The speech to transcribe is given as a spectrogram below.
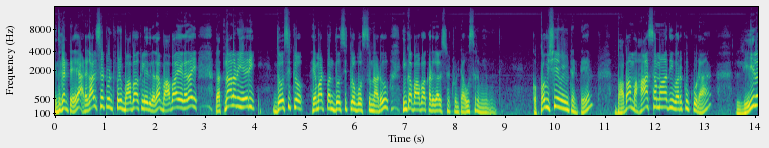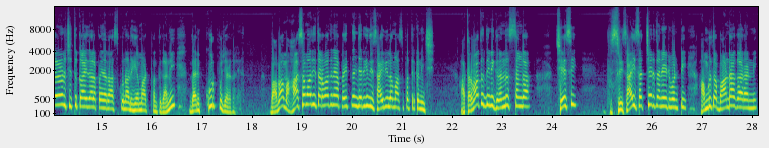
ఎందుకంటే అడగాల్సినటువంటి పని బాబాకు లేదు కదా. బాబాయే కదా రత్నాలను ఏరి దోసిట్లో హేమాట్ పంత్ దోసిట్లో పోస్తున్నాడు. ఇంకా బాబాకు అడగాల్సినటువంటి అవసరం ఏముంది? గొప్ప విషయం ఏమిటంటే బాబా మహాసమాధి వరకు కూడా లీలలను చిత్తు కాగితాలపైన రాసుకున్నాడు హేమాట్ పంత్ కానీ దాని కూర్పు జరగలేదు. బాబా మహాసమాధి తర్వాతనే ఆ ప్రయత్నం జరిగింది సాయిలీల మాసపత్రిక నుంచి. ఆ తర్వాత దీన్ని గ్రంథస్థంగా చేసి శ్రీ సాయి సచ్చరిత అనేటువంటి అమృత భాండాగారాన్ని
